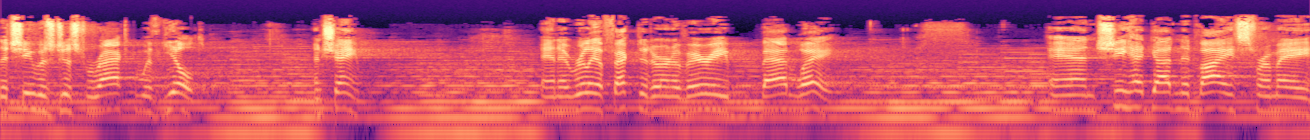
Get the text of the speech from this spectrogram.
that she was just racked with guilt and shame. And it really affected her in a very bad way. And she had gotten advice from a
